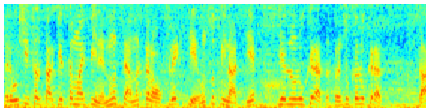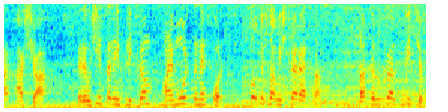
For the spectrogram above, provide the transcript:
reușiți să-l targetăm mai bine. Nu înseamnă că la o flexie, în supinație, el nu lucrează, pentru că lucrează. Dar, așa, reușiți să le implicăm mai mult în efort. Totuși, la mișcarea asta, dacă lucrați biceps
